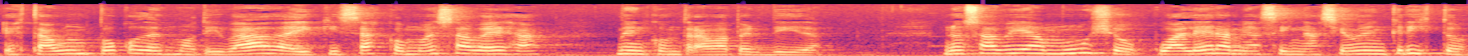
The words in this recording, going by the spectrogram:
Estaba un poco desmotivada y quizás como esa abeja me encontraba perdida. No sabía mucho cuál era mi asignación en Cristo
